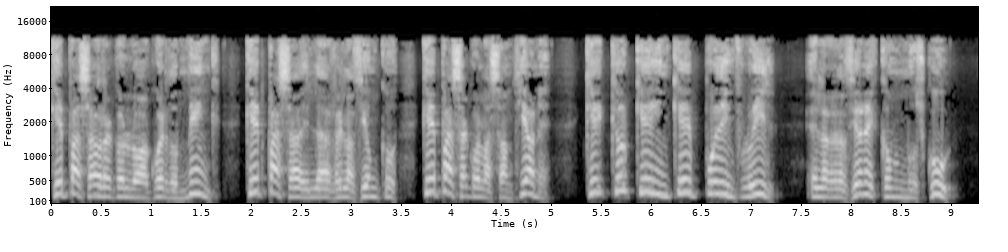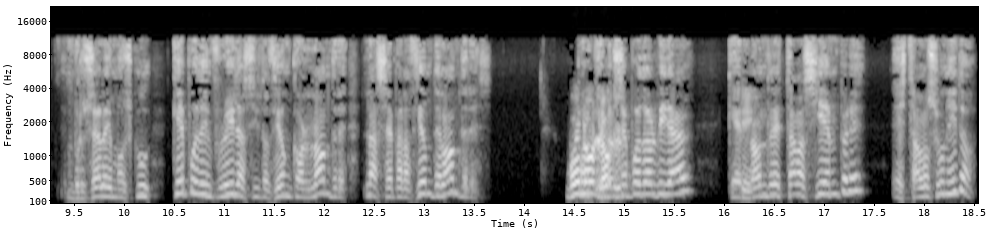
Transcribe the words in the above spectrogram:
¿Qué pasa ahora con los acuerdos Minsk? ¿Qué pasa en la relación con, qué pasa con las sanciones? ¿Qué, qué, qué- en qué puede influir en las relaciones con Moscú, Bruselas y Moscú? ¿Qué puede influir la situación con Londres, la separación de Londres? Bueno, lo- no se puede olvidar que Sí. en Londres estaba siempre Estados Unidos.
